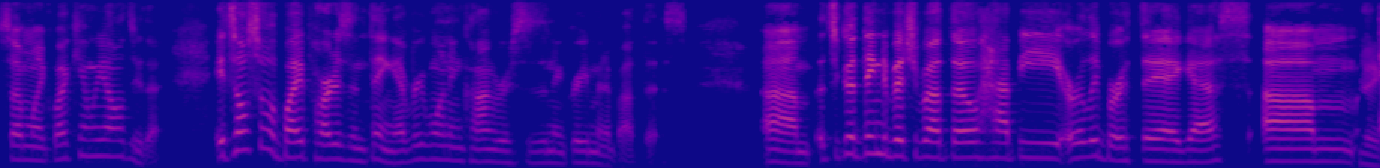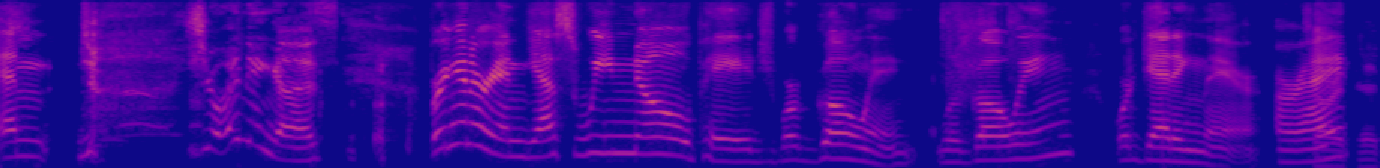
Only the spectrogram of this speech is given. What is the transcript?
So I'm like, why can't we all do that? It's also a bipartisan thing. Everyone in Congress is in agreement about this. Um, it's a good thing to bitch about, though. Happy early birthday, I guess. Um, and joining us, bringing her in. Yes, we know, Paige. We're going. We're going. We're getting there. All right. Sorry.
